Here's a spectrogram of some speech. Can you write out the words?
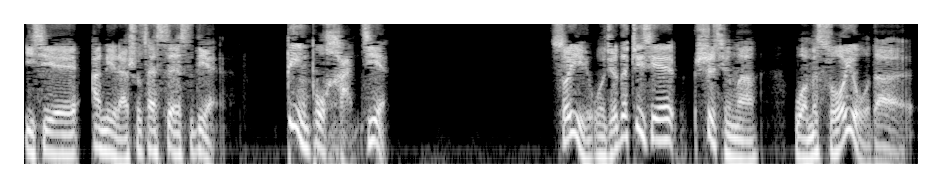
一些案例来说，在 4S 店并不罕见。所以，我觉得这些事情呢，我们所有的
